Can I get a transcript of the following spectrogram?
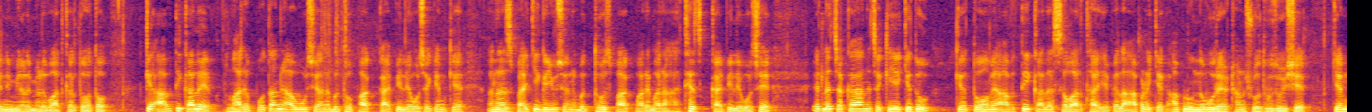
એની મેળે મેળે વાત કરતો હતો. કે આવતીકાલે મારે પોતાને આવવું છે અને બધો પાક કાપી લેવો છે. કેમ કે અનાજ પાકી ગયું છે અને બધો જ પાક મારે મારા હાથે જ કાપી લેવો છે. એટલે ચકા અને ચકીએ કીધું કે તો હવે આવતીકાલે સવાર થાય એ પહેલાં આપણે ક્યાંક આપણું નવું રહેઠાણ શોધવું જોઈશે. કેમ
